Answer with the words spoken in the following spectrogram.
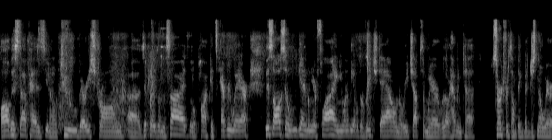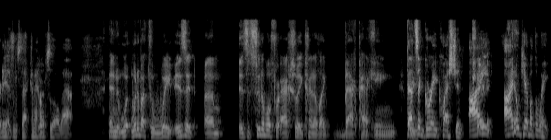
all this stuff has, you know, two very strong uh, zippers on the sides, little pockets everywhere. This also, again, when you're flying, you want to be able to reach down or reach up somewhere without having to search for something, but just know where it is. And so that kind of helps with all that. And what, what about the weight? Is it um, is it suitable for actually kind of like backpacking? That's you... a great question. I I don't care about the weight.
